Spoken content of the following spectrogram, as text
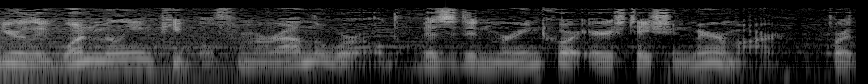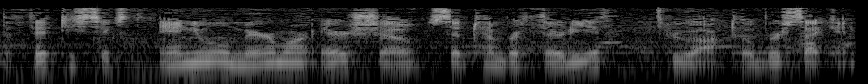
Nearly 1 million people from around the world visited Marine Corps Air Station Miramar for the 56th annual Miramar Air Show September 30th through October 2nd.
